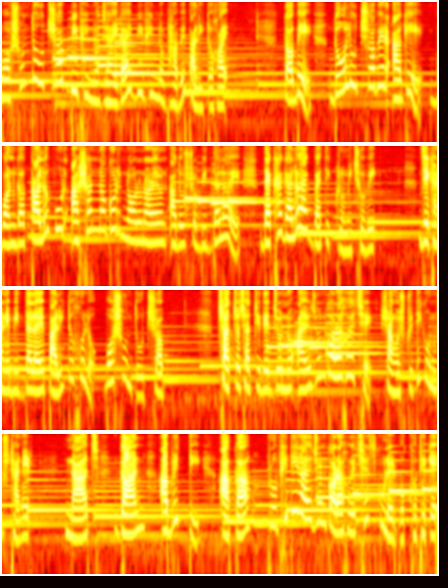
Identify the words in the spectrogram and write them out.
বসন্ত উৎসব বিভিন্ন জায়গায় বিভিন্নভাবে পালিত হয়। তবে দোল উৎসবের আগে বনগা কালোপুর আসাননগর নরনারায়ণ আদর্শ বিদ্যালয়ে দেখা গেল এক ব্যতিক্রমী ছবি, যেখানে বিদ্যালয়ে পালিত হল বসন্ত উৎসব। ছাত্রছাত্রীদের জন্য আয়োজন করা হয়েছে সাংস্কৃতিক অনুষ্ঠানের। নাচ, গান, আবৃত্তি, আঁকা, প্রভৃতির আয়োজন করা হয়েছে স্কুলের পক্ষ থেকে।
